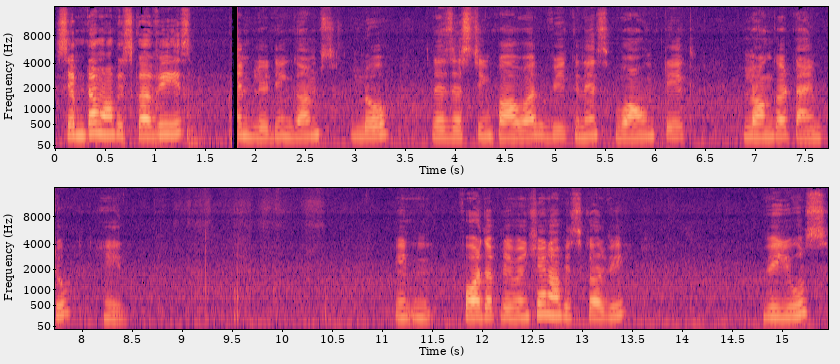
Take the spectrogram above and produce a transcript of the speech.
Symptom of scurvy is bleeding gums, low resisting power, weakness, wound take longer time to heal. In, for the prevention of scurvy, we use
